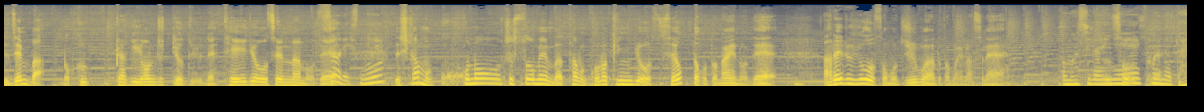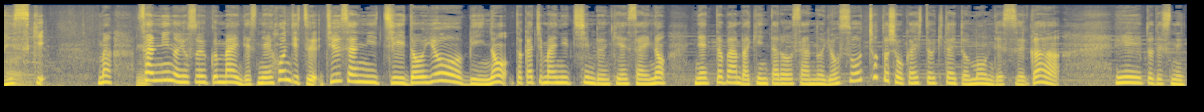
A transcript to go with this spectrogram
で全馬640キロというね、定量戦なので、そうですね。でしかもこの出走メンバー多分この金魚を背負ったことないので、荒れる要素も十分あると思いますね。面白いね。ね。こういうの大好き、まあ、うん。3人の予想行く前にですね、本日13日土曜日の十勝毎日新聞掲載のネットバンバ金太郎さんの予想をちょっと紹介しておきたいと思うんですが、えーとですね、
